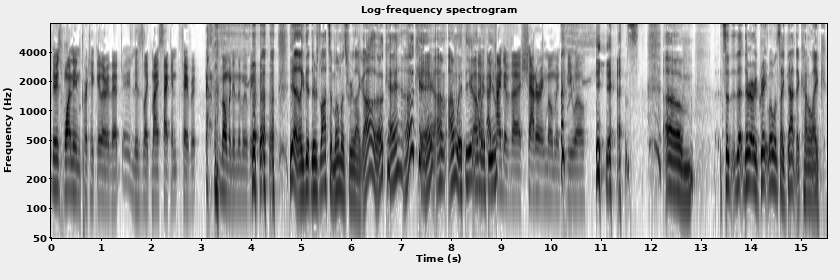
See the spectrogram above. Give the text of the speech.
There's one in particular that is like my second favorite moment in the movie. yeah, like there's lots of moments where you're like, oh, okay, okay. I'm, I'm with you. I'm a, with a you. kind of uh, shattering moment, if you will. yes. Um, so th- there are great moments like that that kind of like,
